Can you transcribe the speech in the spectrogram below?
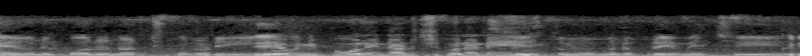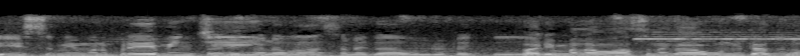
దేవుని పోలి నడుచుకునుడి. దేవుని పోలి నడుచుకొనడి. క్రీస్తు మిమ్మల్ని ప్రేమించి క్రీస్తు మిమ్మల్ని ప్రేమించి పరిమళ వాసనగా ఉండుటకు పరిమళ వాసనగా ఉండుటకు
